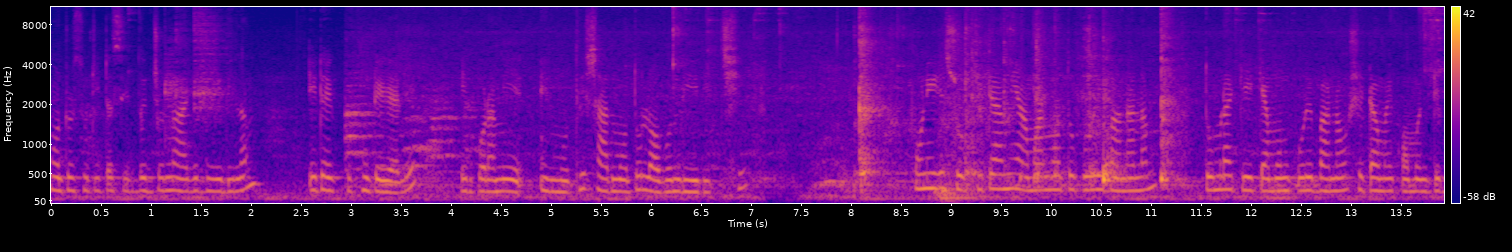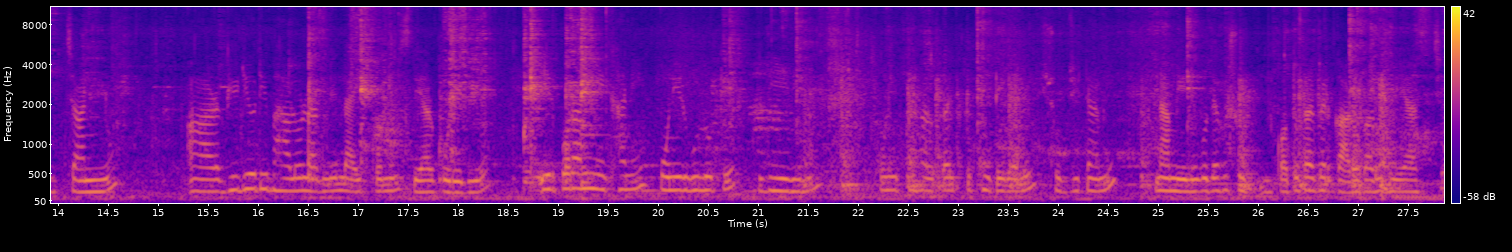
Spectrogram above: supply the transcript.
মটরশুঁটিটা সিদ্ধর জন্য আগে দিয়ে দিলাম, এটা একটু ফুটে গেলে, এরপর আমি এর মধ্যে স্বাদ মতো লবণ দিয়ে দিচ্ছি। পনিরের সবজিটা আমি আমার মতো করেই বানালাম, তোমরা কে কেমন করে বানাও সেটা আমায় কমেন্টে জানিও। আর ভিডিওটি ভালো লাগলে লাইক, কমেন্ট, শেয়ার করে দিও। এরপর আমি এখানে পনিরগুলোকে দিয়ে দিলাম। পনিরটা হালকা একটু ফুটে গেলে সবজিটা আমি নামিয়ে নেব। দেখো কতটা এবার গাঢ় গাঢ় হয়ে আসছে।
